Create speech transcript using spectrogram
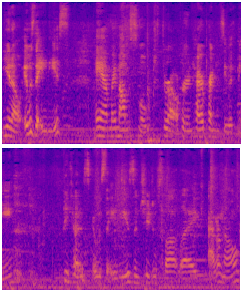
you know it was the 80s and my mom smoked throughout her entire pregnancy with me because it was the 80s and she just thought like i don't know.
